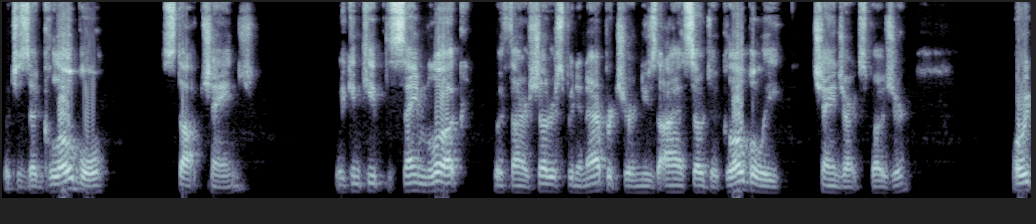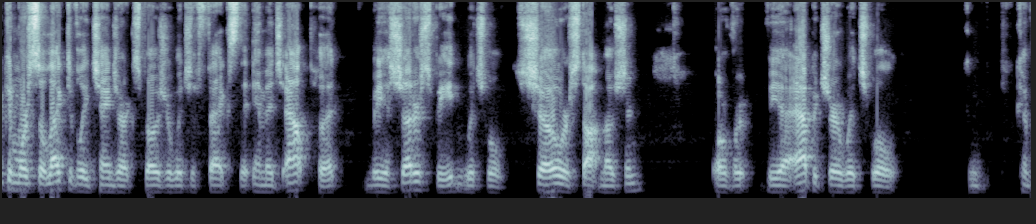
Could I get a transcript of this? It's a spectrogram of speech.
which is a global stop change. We can keep the same look with our shutter speed and aperture and use the ISO to globally change our exposure. Or we can more selectively change our exposure, which affects the image output via shutter speed, which will show or stop motion, or via aperture, which will com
